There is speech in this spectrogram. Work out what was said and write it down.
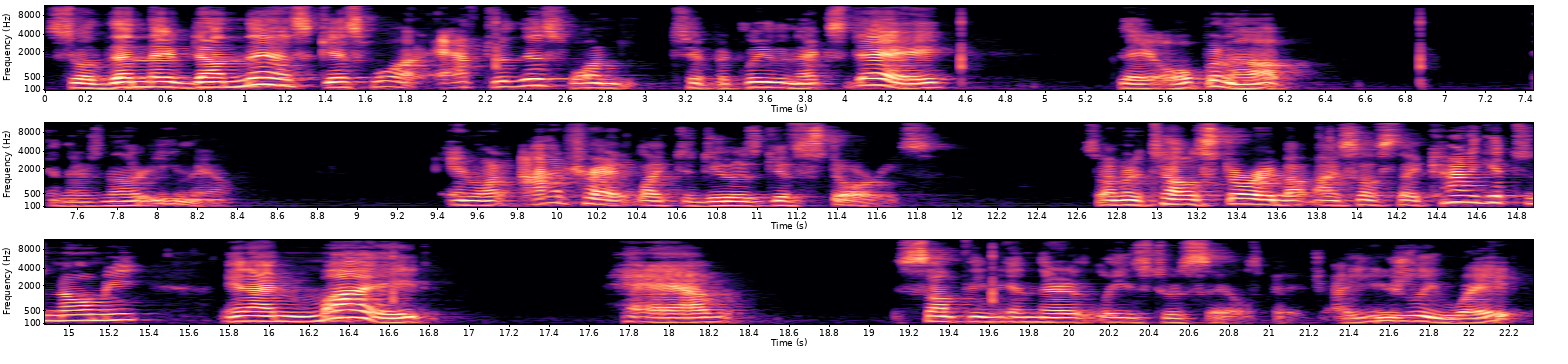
So then they've done this. Guess what? After this one, typically the next day, they open up and there's another email. And what I try to like to do is give stories. So I'm going to tell a story about myself so they kind of get to know me. And I might have something in there that leads to a sales page. I usually wait,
